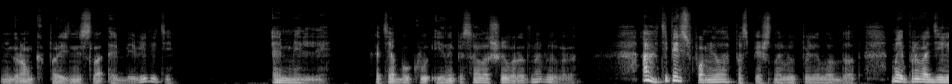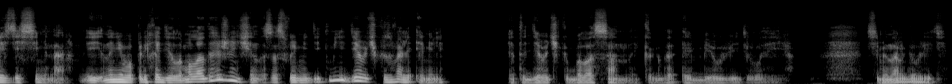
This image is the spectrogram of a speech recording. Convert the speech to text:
Негромко произнесла Эбби. Видите? Эмили. Хотя букву «И» написала шиворот на выворот. — А, теперь вспомнила, — поспешно выпалила Дот. — Мы проводили здесь семинар, и на него приходила молодая женщина со своими детьми, девочку звали Эмили. Эта девочка была с Анной, когда Эбби увидела ее. — Семинар, говорите?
